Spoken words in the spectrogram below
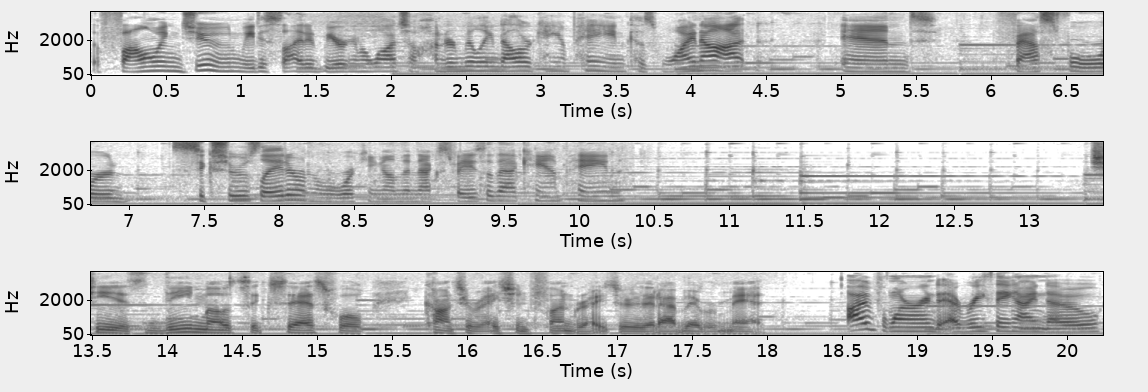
the following June, we decided we were going to launch a $100 million campaign, because why not? And fast forward six years later, and we're working on the next phase of that campaign. She is the most successful conservation fundraiser that I've ever met. I've learned everything I know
